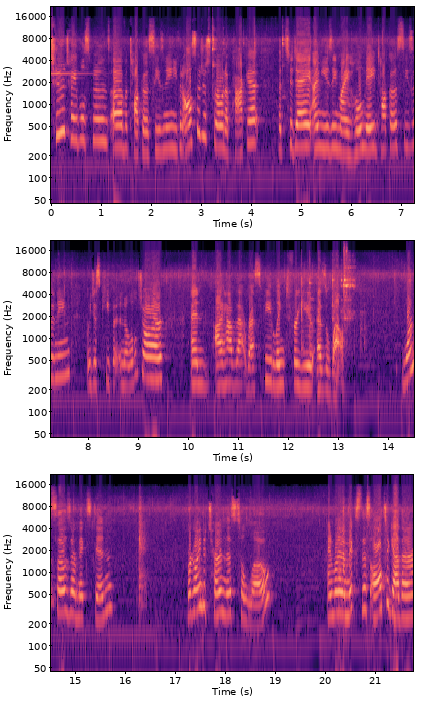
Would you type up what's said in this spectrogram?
two tablespoons of taco seasoning. You can also just throw in a packet, but today I'm using my homemade taco seasoning. We just keep it in a little jar and I have that recipe linked for you as well. Once those are mixed in, we're going to turn this to low and we're going to mix this all together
